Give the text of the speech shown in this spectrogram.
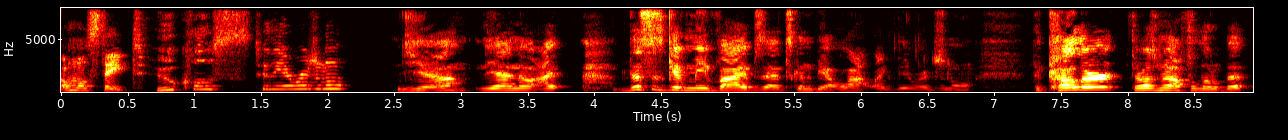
almost stay too close to the original. Yeah, yeah, no, I. This is giving me vibes that it's going to be a lot like the original. The color throws me off a little bit.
